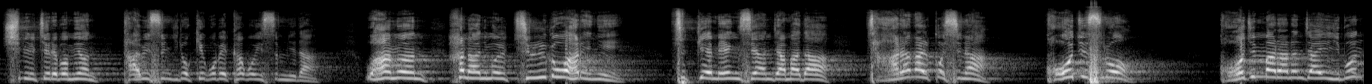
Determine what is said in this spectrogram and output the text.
11절에 보면 다윗은 이렇게 고백하고 있습니다. 왕은 하나님을 즐거워하리니 죽게 맹세한 자마다 자랑할 것이나 거짓으로 거짓말하는 자의 입은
